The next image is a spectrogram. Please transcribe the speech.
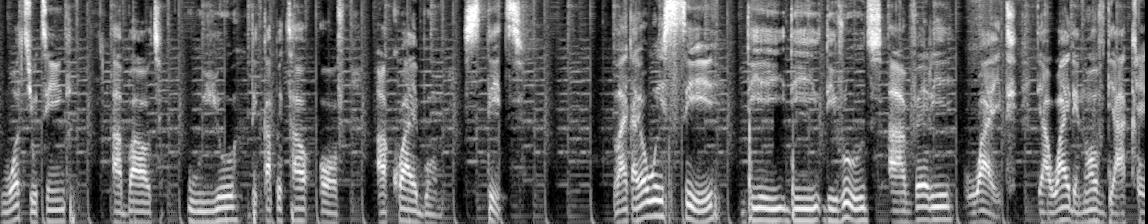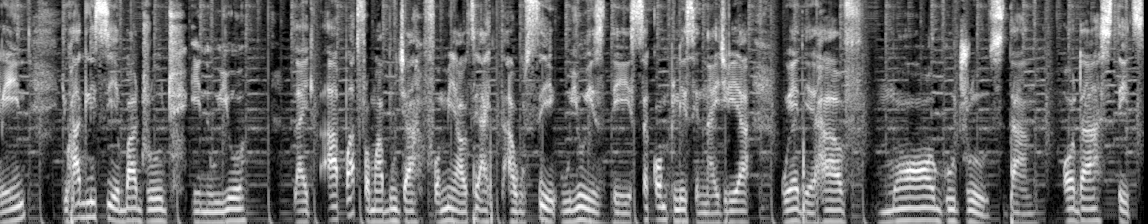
what you think about Uyo, the capital of Akwa Ibom State. Like I always say, the the the roads are very wide. They are wide enough. They are clean. You hardly see a bad road in Uyo. Like apart from Abuja, for me, I would say I, I would say Uyo is the second place in Nigeria where they have more good roads than other states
